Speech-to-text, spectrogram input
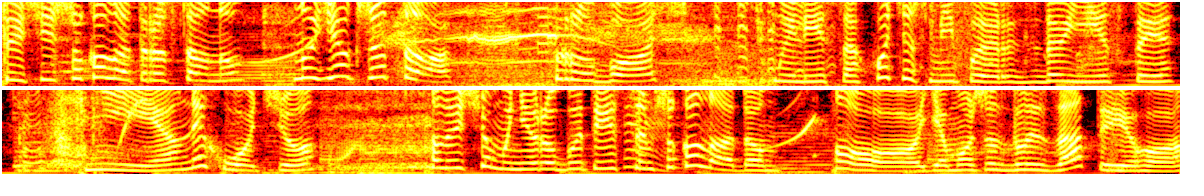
Ти ще й шоколад розтанув. Ну як же так? Пробач. Меліса, хочеш мій перець доїсти? Ні, не хочу. Але що мені робити із цим шоколадом? О, я можу злизати його.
